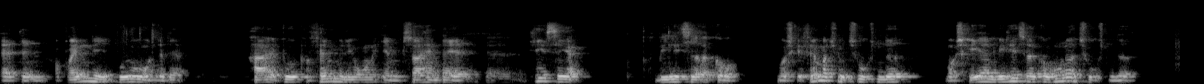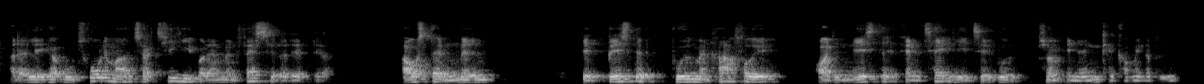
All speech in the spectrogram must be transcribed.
af den oprindelige budrunde der, har et bud på 5 millioner, jamen så er han da øh, helt sikkert villig til at gå måske 25.000 ned, måske er han villig til at gå 100.000 ned. Og der ligger utrolig meget taktik i, hvordan man fastsætter den der afstand mellem det bedste bud, man har fået ind, og det næste antagelige tilbud, som en anden kan komme ind og byde.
